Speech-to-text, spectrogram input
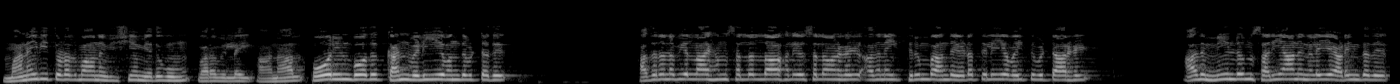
மனைவி தொடர்பான விஷயம் எதுவும் வரவில்லை. ஆனால் போரின் போது கண் வெளியே வந்துவிட்டது. அதர நபி நாயகம் சல்லல்லாஹ் அலையுசல்லம் அவர்கள் அதனை திரும்ப அந்த இடத்திலேயே வைத்து விட்டார்கள். அது மீண்டும் சரியான நிலையை அடைந்தது.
